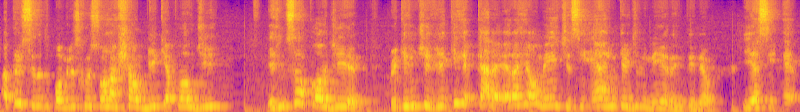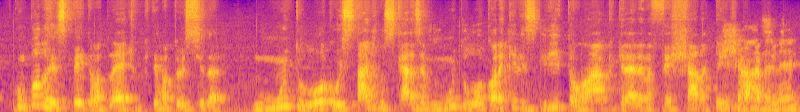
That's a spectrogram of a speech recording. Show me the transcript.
a torcida do Palmeiras começou a rachar o bico e aplaudir. E a gente só aplaudia, porque a gente via que, cara, era realmente, assim, é a Inter de Limeira, entendeu? E assim, é, com todo respeito ao Atlético, que tem uma torcida muito louco. O estádio dos caras é muito louco. A hora que eles gritam lá, com aquela arena fechada. Fechada, né?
